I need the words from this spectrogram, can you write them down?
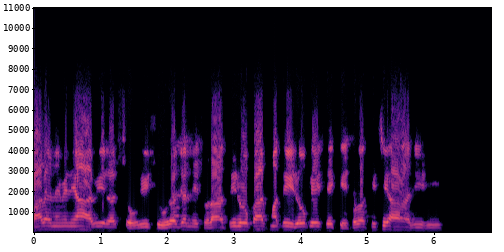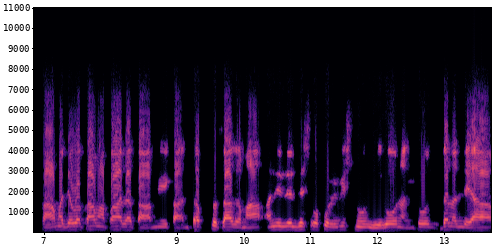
शौरी केशव किसी हरिः कामजव कामपाल कामी कांत प्लुतागमा अनिर्दिश्वपुर विष्णु नंतो धनंजया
